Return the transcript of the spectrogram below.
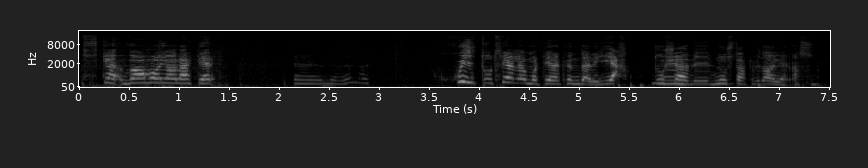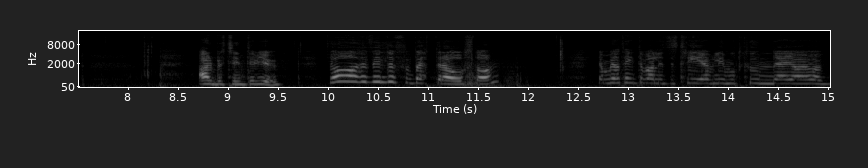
ska, vad har jag lärt er? Eh, jag vet inte. Skitotrevliga mot era kunder. Ja, då kör vi, nu startar vi dagen. Alltså, Arbetsintervju. Ja, hur vill du förbättra oss då? Ja, men jag tänkte vara lite trevlig mot kunder. Jag har,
